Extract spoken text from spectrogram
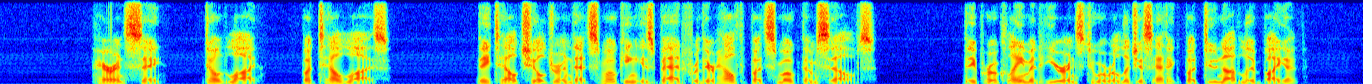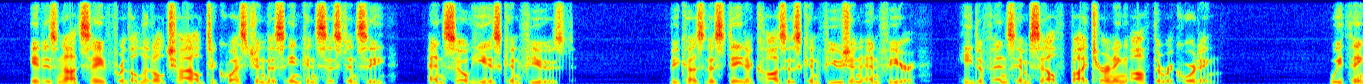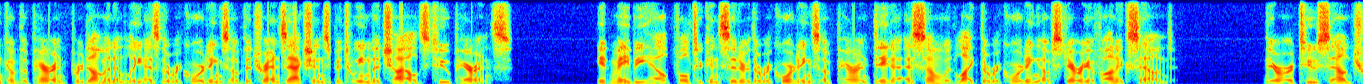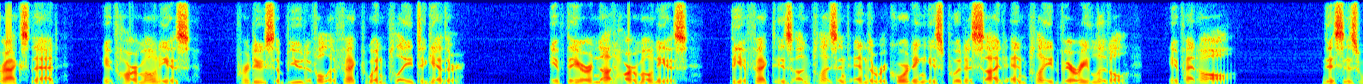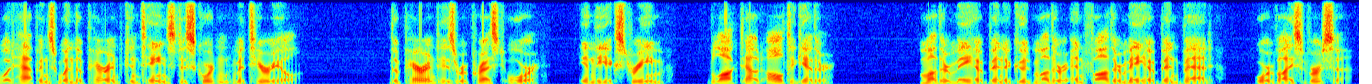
Parents say, don't lie, but tell lies. They tell children that smoking is bad for their health but smoke themselves. They proclaim adherence to a religious ethic but do not live by it. It is not safe for the little child to question this inconsistency, and so he is confused. Because this data causes confusion and fear, he defends himself by turning off the recording. We think of the parent predominantly as the recordings of the transactions between the child's two parents. It may be helpful to consider the recordings of parent data as somewhat like the recording of stereophonic sound. There are two sound tracks that, if harmonious, produce a beautiful effect when played together. If they are not harmonious, the effect is unpleasant and the recording is put aside and played very little, if at all. This is what happens when the parent contains discordant material. The parent is repressed or, in the extreme, blocked out altogether. Mother may have been a good mother and father may have been bad, or vice versa.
